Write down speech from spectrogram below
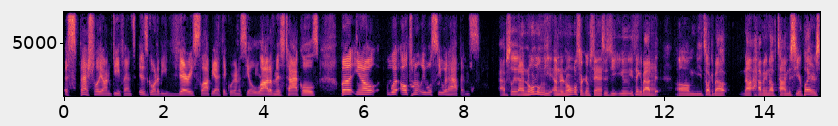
especially on defense is going to be very sloppy. I think we're going to see a lot of missed tackles, but you know, what ultimately we'll see what happens. Absolutely. Now, normally under normal circumstances, you, you, you think about it. Um, you talked about not having enough time to see your players.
